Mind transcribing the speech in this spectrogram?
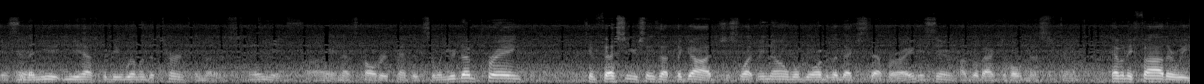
Yes, and then you you have to be willing to turn from those. Oh, yes. All right, and that's called repentance. So when you're done praying, confessing your sins out to God, just let me know, and we'll go on to the next step. All right? Yes, sir. I'll go back to holding this. Heavenly Father, we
